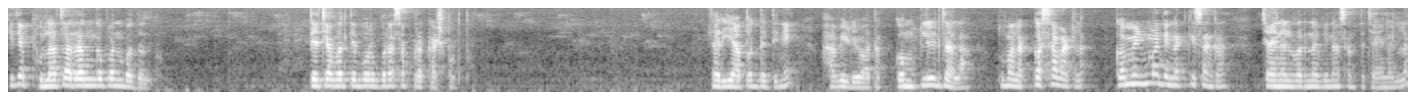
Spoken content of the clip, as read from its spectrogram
की त्या फुलाचा रंग पण बदलतो. त्याच्यावर ते बरोबर असा प्रकाश पडतो. तर या पद्धतीने हा व्हिडिओ आता कंप्लीट झाला. तुम्हाला कसा वाटला? कमेंटमध्ये नक्की सांगा. चॅनलवर नवीन असाल तर चॅनलला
